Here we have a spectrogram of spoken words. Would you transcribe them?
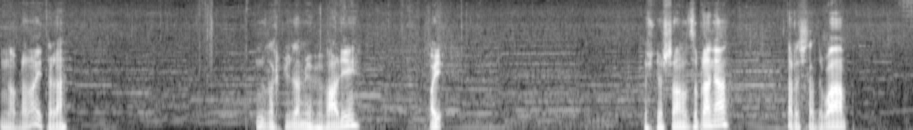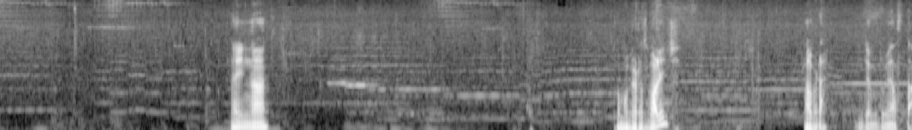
Dobra, no i tyle. Za chwilę mnie wywali. Oj. Coś jeszcze mam do zebrania? Stare ślady łap. A kolejne. To mogę rozwalić? Dobra, idziemy do miasta.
